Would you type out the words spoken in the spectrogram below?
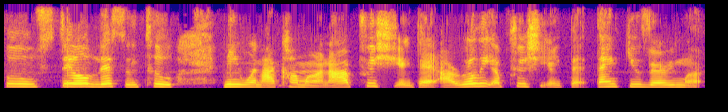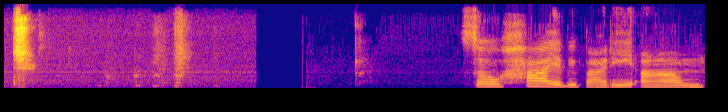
who still listen to me when I come on, I appreciate that. I really appreciate that. Thank you very much. So, hi everybody. Um,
